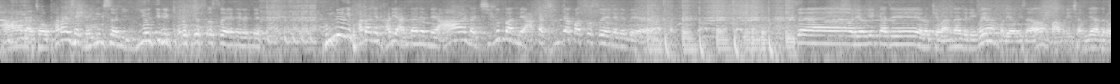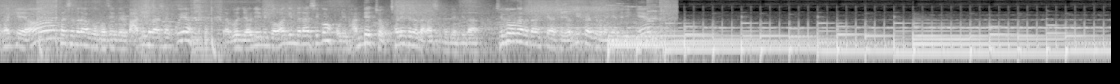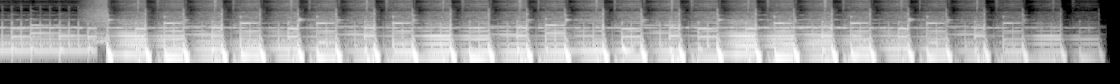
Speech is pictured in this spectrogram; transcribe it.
아 나 저 파란색 레깅선이 이 언니를 괴롭혔었어야 되는데 분명히 바닥에 다리 안 닿는데 아 나 지금 봤네. 아까 진작 봤었어야 되는데 자 우리 여기까지 이렇게 만나드리고요. 우리 여기서 마무리 정리하도록 할게요. 타시느라고 고생들 많이들 하셨고요. 자, 문 열리는 거 확인들 하시고 우리 반대쪽 처리들어 나가시면 됩니다. 즐거운 하루 함께 하세요. 여기까지 운행해 드릴게요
